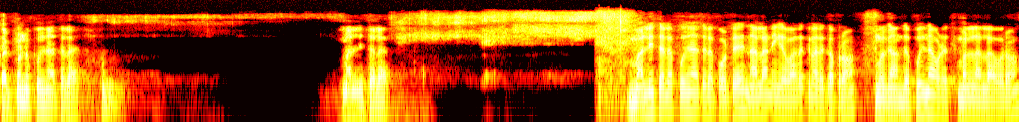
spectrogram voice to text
கட் பண்ண புதினா தலை மல்லித்தலை மல்லித்தலை புதினா தலை போட்டு நல்லா நீங்க வதக்குனதுக்கு அப்புறம் உங்களுக்கு அந்த புதினாவோட ஸ்மெல் நல்லா வரும்.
